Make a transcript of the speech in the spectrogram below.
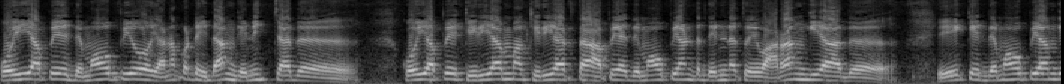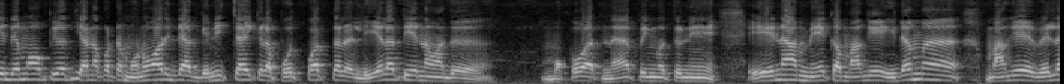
කොයි අපේ දෙමව්පියෝ යනකොට ඉඩම් ගෙනිච්චද? කොයි අපේ කිරියම්මා කිරියත්තා අපේ දෙමව්පියන්ට දෙන්නතු ඒව අරන් ගියාද? ඒකේ දෙමව්පියන්ගේ දෙමව්පියොත් යනකොට මොනවාරි දෙයක් ගෙනිච්චයි කියලා පොත්පත්වල ලියලා තියෙනවද? මොකවත් නෑ පින්වතුනි. එහෙනම් මේක මගේ ඉඩම, මගේ වෙල,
